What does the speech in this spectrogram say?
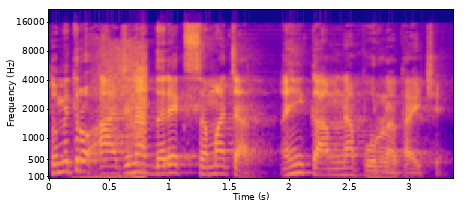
તો મિત્રો, આજના દરેક સમાચાર અહીં કામના પૂર્ણ થાય છે.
